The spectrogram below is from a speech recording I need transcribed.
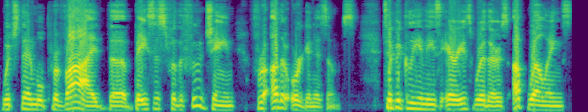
which then will provide the basis for the food chain for other organisms. Typically in these areas where there's upwellings,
